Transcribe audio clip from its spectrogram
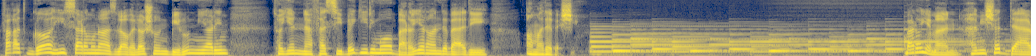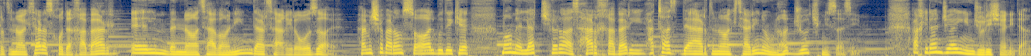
فقط گاهی سرمون از لابلاشون بیرون میاریم تا یه نفسی بگیریم و برای راند بعدی آماده بشیم. برای من همیشه دردناکتر از خود خبر علم به ناتوانیم در تغییر اوضاعه. همیشه برام سوال بوده که ما ملت چرا از هر خبری حتی از دردناکترین اونها جوک می‌سازیم؟ اخیرا جایی اینجوری شنیدم.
